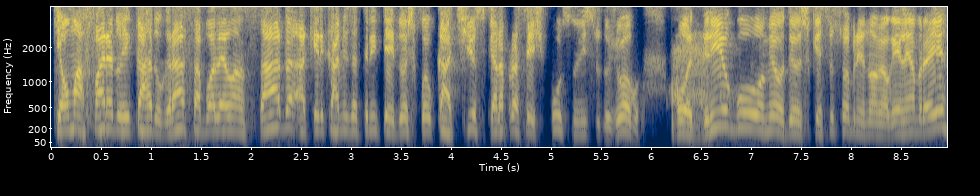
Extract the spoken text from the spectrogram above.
que é uma falha do Ricardo Graça, a bola é lançada, aquele camisa 32 que foi o Catiço, que era para ser expulso no início do jogo. Rodrigo, meu Deus, esqueci o sobrenome, alguém lembra aí?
